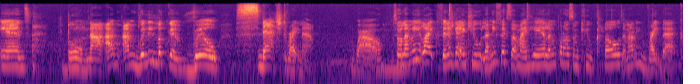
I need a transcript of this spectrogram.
and boom nah i'm i'm really looking real snatched right now wow so let me like finish getting cute let me fix up my hair let me put on some cute clothes and i'll be right back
